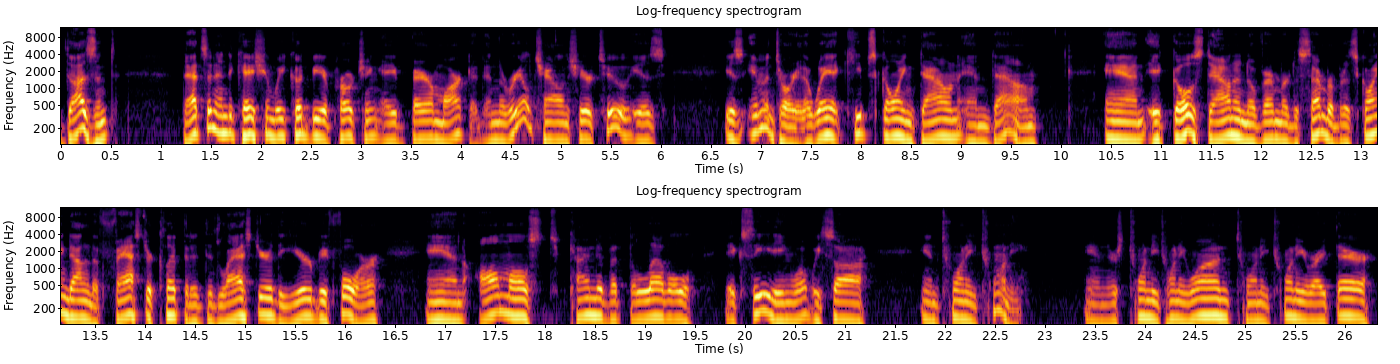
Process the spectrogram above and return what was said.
doesn't, that's an indication we could be approaching a bear market. And the real challenge here too is is inventory. The way it keeps going down and down, and it goes down in November, December, but it's going down at a faster clip than it did last year, the year before, and almost kind of at the level exceeding what we saw in 2020. And there's 2021, 2020 right there.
